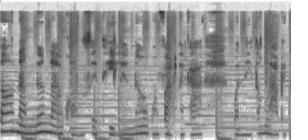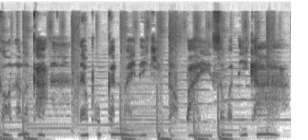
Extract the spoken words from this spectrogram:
ก็นำเรื่องราวของเศรษฐีเรื่องนอกมาฝากนะคะ วันนี้ต้องลาไปก่อนแล้วล่ะค่ะ แล้วพบกันใหม่ในคลิปต่อไป สวัสดีค่ะ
